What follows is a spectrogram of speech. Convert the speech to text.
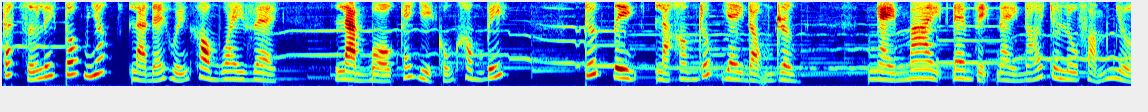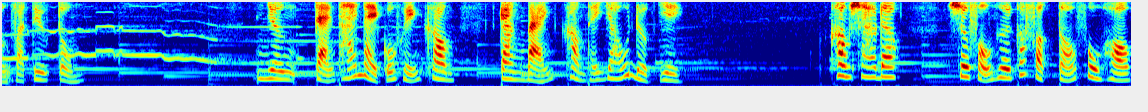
cách xử lý tốt nhất là để huyễn không quay về. Làm bộ cái gì cũng không biết. Trước tiên là không rút dây động rừng. Ngày mai đem việc này nói cho lưu phẩm nhượng và tiêu tụng. Nhưng trạng thái này của huyễn không căn bản không thể giấu được gì. Không sao đâu. Sư phụ ngươi có phật tổ phù hộ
